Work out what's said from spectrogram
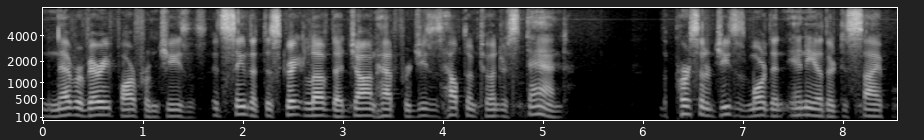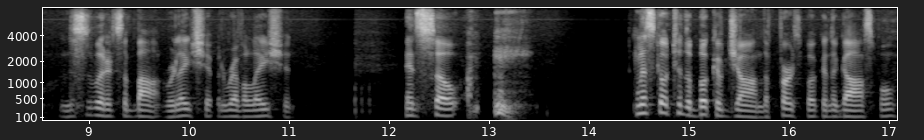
never very far from Jesus. It seemed that this great love that John had for Jesus helped him to understand the person of Jesus more than any other disciple. And this is what it's about relationship and revelation. And so let's go to the book of John, the first book in the gospel.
